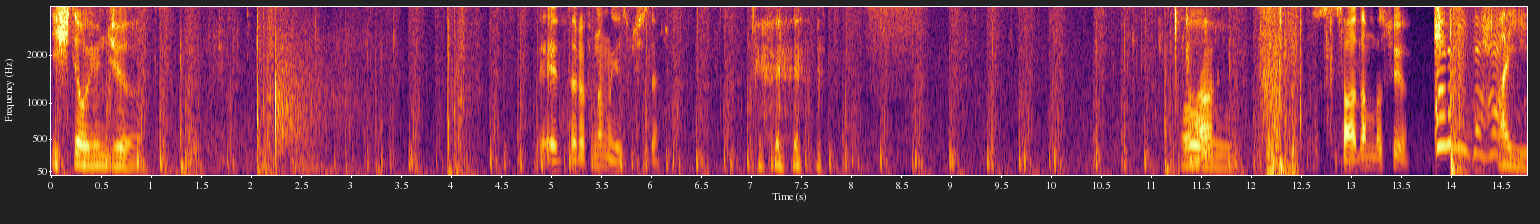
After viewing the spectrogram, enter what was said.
İşte oyuncu. Ev tarafına mı geçmişler? Oo. Sağdan basıyor. Enemies ahead. Ay.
